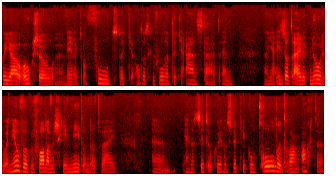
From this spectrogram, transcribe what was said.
voor jou ook zo werkt of voelt. Dat je altijd het gevoel hebt dat je aanstaat. En ja, is dat eigenlijk nodig? In heel veel gevallen misschien niet, omdat wij... Um, ja, dat zit ook weer een stukje controledrang achter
